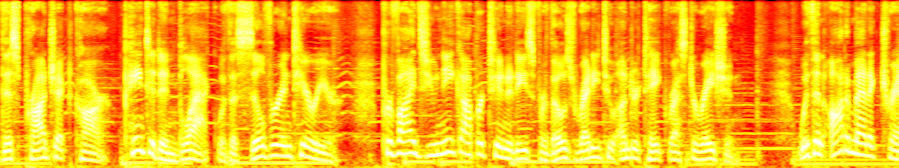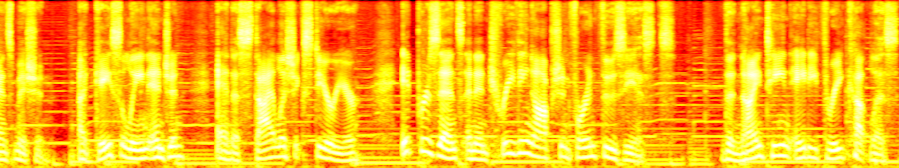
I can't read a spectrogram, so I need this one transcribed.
This project car, painted in black with a silver interior, provides unique opportunities for those ready to undertake restoration. With an automatic transmission, a gasoline engine, and a stylish exterior, it presents an intriguing option for enthusiasts. The 1983 Cutlass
